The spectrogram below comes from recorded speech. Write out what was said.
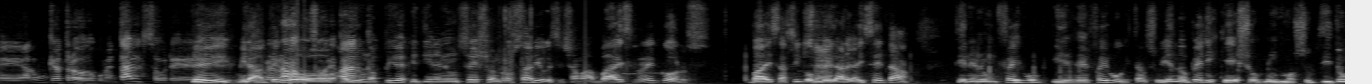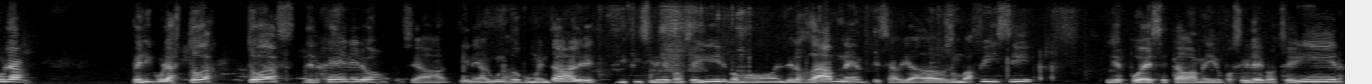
Eh, ¿Algún que otro documental sobre.? Sí, mira, tengo, sobre hay unos pibes que tienen un sello en Rosario que se llama Vice Records, Vice así con Sí. B larga y Z, tienen un Facebook y desde Facebook están subiendo pelis que ellos mismos subtitulan, películas todas, todas del género, o sea, tiene algunos documentales difíciles de conseguir, como el de los Dabnet, que se había dado en un Bafisi, y después estaba medio imposible de conseguir.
